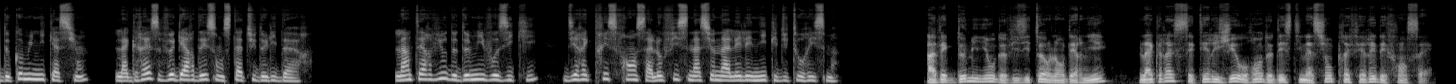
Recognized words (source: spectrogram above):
de communication, la Grèce veut garder son statut de leader. L'interview de Demi Vosiki, directrice France à l'Office national hellénique du tourisme. Avec 2 millions de visiteurs l'an dernier, la Grèce s'est érigée au rang de destination préférée des Français.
